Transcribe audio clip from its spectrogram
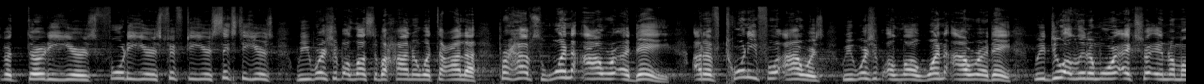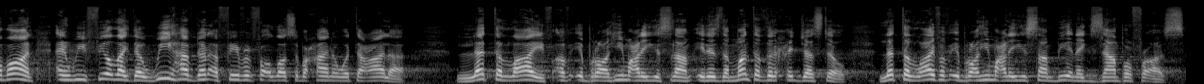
for 30 years, 40 years, 50 years, 60 years, we worship Allah subhanahu wa ta'ala perhaps one hour a day. Out of 24 hours, we worship Allah one hour a day. We do a little more extra in Ramadan and we feel like that we have done a favor for Allah subhanahu wa ta'ala. Let the life of Ibrahim alayhi salam, it is the month of Dhul Hijjah still. Let the life of Ibrahim alayhi salam be an example for us.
